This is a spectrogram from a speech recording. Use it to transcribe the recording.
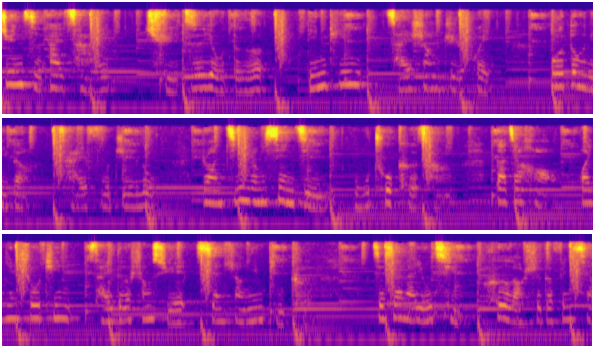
君子爱财，取之有德。聆听财商智慧，拨动你的财富之路，让金融陷阱无处可藏。大家好，欢迎收听财德商学线上音频课。接下来有请贺老师的分享。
